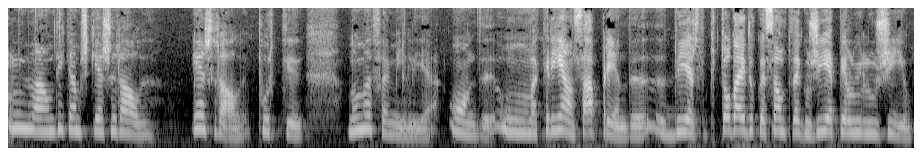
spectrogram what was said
Não, digamos que é geral é geral, porque numa família onde uma criança aprende desde toda a educação, pedagogia é pelo elogio.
